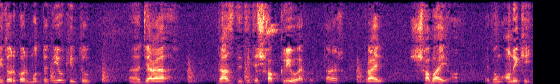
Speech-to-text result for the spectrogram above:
বিতর্কর মধ্যে দিয়েও কিন্তু যারা রাজনীতিতে সক্রিয় এখন, তারা প্রায় সবাই এবং অনেকেই,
